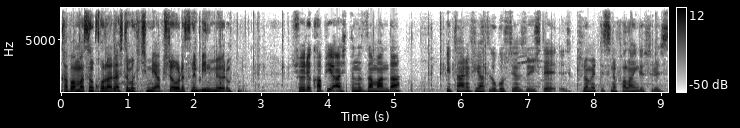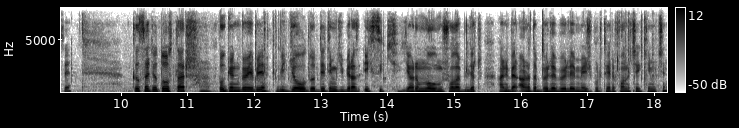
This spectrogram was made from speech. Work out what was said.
kapanmasını kolaylaştırmak için mi yapmışlar orasını bilmiyorum. Şöyle kapıyı açtığınız zaman da bir tane fiyat logosu yazıyor. İşte kilometresini falan gösteriyor size. Kısaca dostlar bugün böyle bir video oldu. Dediğim gibi biraz eksik yarımlı olmuş olabilir. Hani ben arada böyle böyle mecbur telefonu çektiğim için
